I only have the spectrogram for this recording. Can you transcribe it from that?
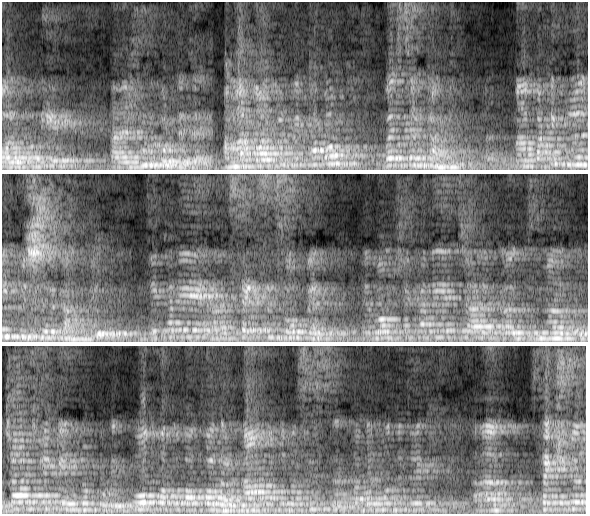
গল্প দিয়ে শুরু করতে চাই। চার্চকে কেন্দ্র করে পোপ অথবা ফাদার, নাম অথবা সিস্টার তাদের মধ্যে যে সেক্সুয়াল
